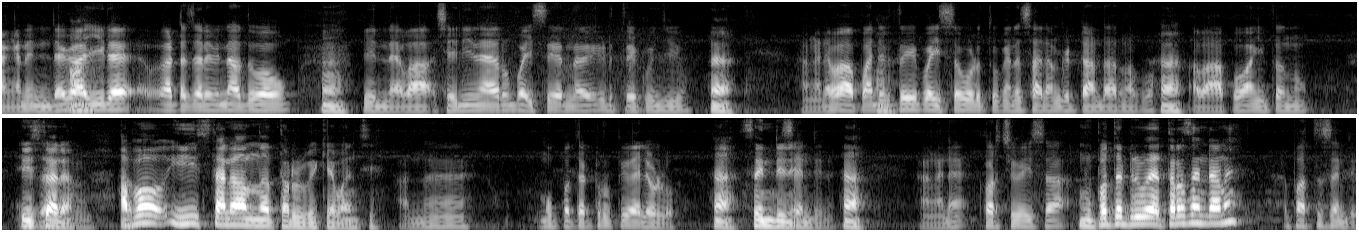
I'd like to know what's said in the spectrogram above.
അങ്ങനെ എന്റെ കയ്യിലെ വട്ടച്ചെലവിന് അതും ആവും. പിന്നെ ശനി ഞായറും പൈസ തരുന്ന എടുത്തേക്കും ചെയ്യും. അങ്ങനെ വാപ്പാന്റെ അടുത്ത് പൈസ കൊടുത്തു. ഇങ്ങനെ സ്ഥലം കിട്ടാണ്ടായിരുന്നപ്പോ വാപ്പ വാങ്ങി തന്നു. ഈ സ്ഥലം. അപ്പോൾ ഈ സ്ഥലം അന്ന് എത്ര രൂപയ്ക്കാണ് വാങ്ങിച്ച്? അന്ന് മുപ്പത്തെട്ട് റുപ്യ വില ഉള്ളൂ. സെന്റിന്. സെന്റിന്. അങ്ങനെ കുറച്ച് പൈസ. മുപ്പത്തെട്ട് രൂപ എത്ര സെന്റാണ്? പത്ത് സെന്റ്.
